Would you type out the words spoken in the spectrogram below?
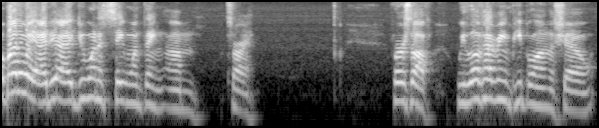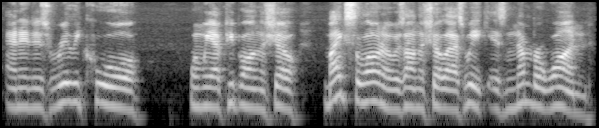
Oh, by the way, I do I do want to say one thing. Um, sorry. First off, we love having people on the show, and it is really cool when we have people on the show. Mike Salono was on the show last week. Is number one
